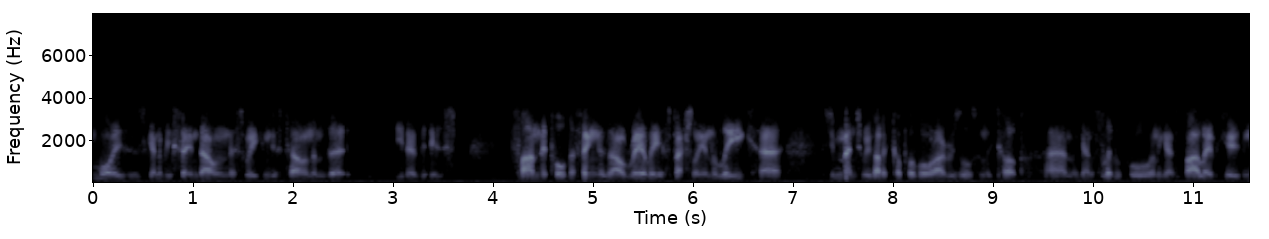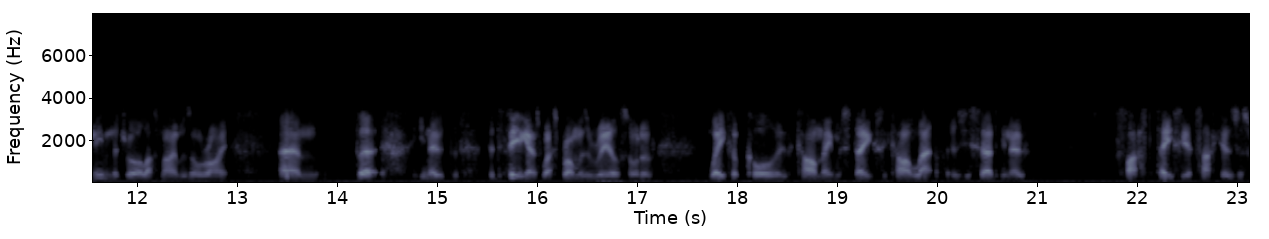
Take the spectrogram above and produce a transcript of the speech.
Moyes is going to be sitting down this week and just telling them that you know it's time they pulled their fingers out, really, especially in the league. Uh, as you mentioned, we've had a couple of all right results in the cup um, against Liverpool and against Bayer Leverkusen. Even the draw last night was all right. Um, but you know, the, the defeat against West Brom was a real sort of wake-up call. They can't make mistakes. They can't let, as you said, you know, fast, pacey attackers just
